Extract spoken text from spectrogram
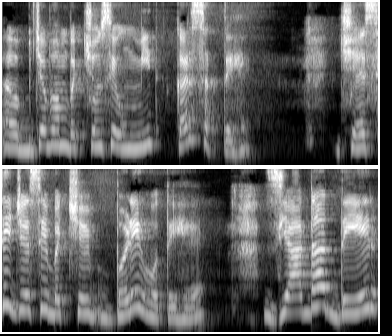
जब हम बच्चों से उम्मीद कर सकते हैं। जैसे जैसे बच्चे बड़े होते हैं, ज़्यादा देर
